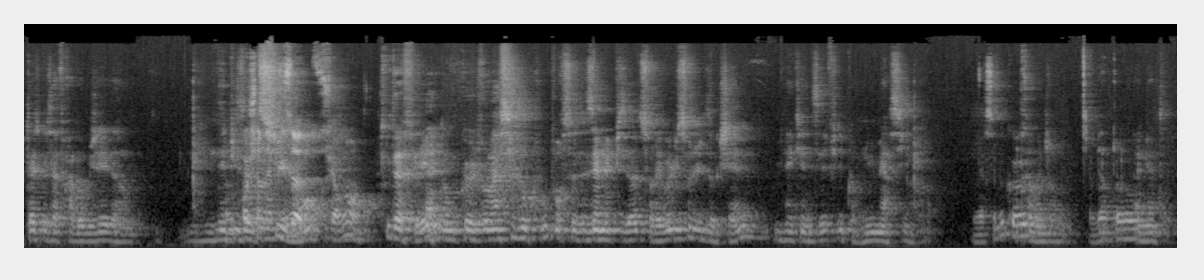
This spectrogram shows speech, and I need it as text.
Peut-être que ça fera l'objet d'un épisode prochain épisode, sûrement. Tout à fait. Donc euh, je vous remercie beaucoup pour ce deuxième épisode sur l'évolution du blockchain. Mina Philippe Cornu, merci Merci beaucoup. Très bonne journée. À bientôt. À bientôt.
